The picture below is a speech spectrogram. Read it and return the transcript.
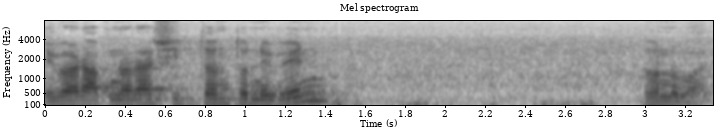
এবার আপনারা সিদ্ধান্ত নেবেন। ধন্যবাদ।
